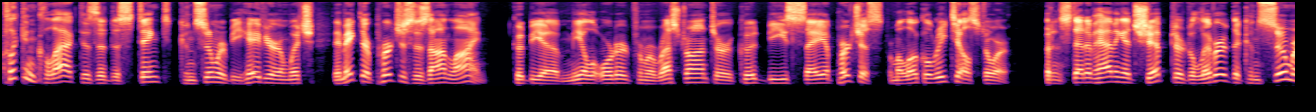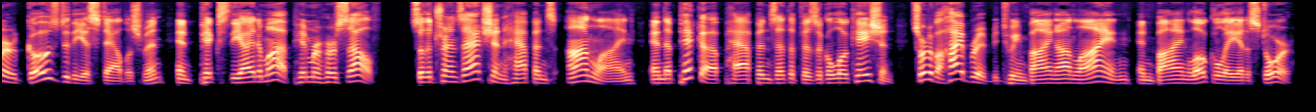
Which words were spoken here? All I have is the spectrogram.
Click and collect is a distinct consumer behavior in which they make their purchases online. Could be a meal ordered from a restaurant, or could be, say, a purchase from a local retail store. But instead of having it shipped or delivered, the consumer goes to the establishment and picks the item up, him or herself. So the transaction happens online and the pickup happens at the physical location, sort of a hybrid between buying online and buying locally at a store.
